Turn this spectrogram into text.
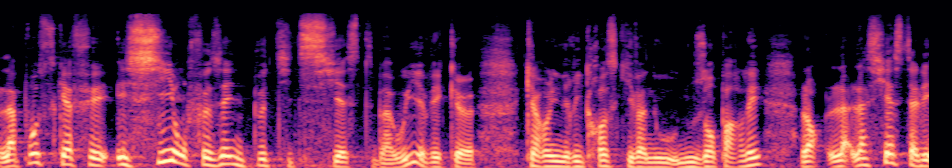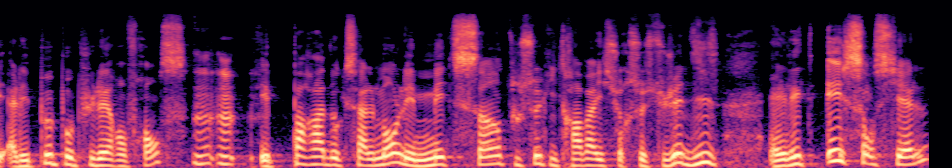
La pause café. Et si on faisait une petite sieste? Bah oui, avec euh, Caroline Ricross qui va nous, nous en parler. Alors, la, sieste, elle est, elle est, peu populaire en France. Et paradoxalement, les médecins, tous ceux qui travaillent sur ce sujet, disent elle est essentielle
